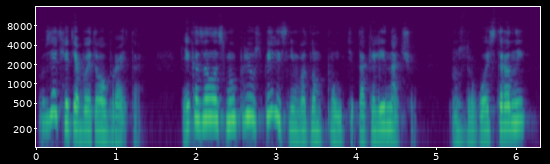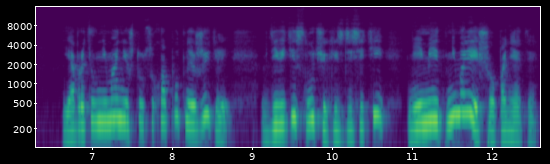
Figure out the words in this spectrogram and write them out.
Взять хотя бы этого Брайта. Мне казалось, мы преуспели с ним в одном пункте, так или иначе. Но с другой стороны, я обратил внимание, что сухопутные жители в девяти случаях из десяти не имеют ни малейшего понятия,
